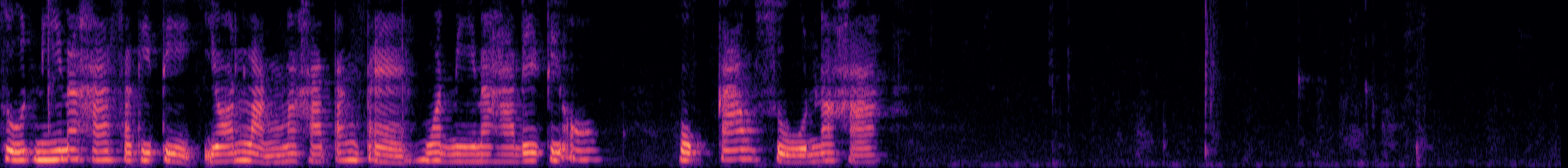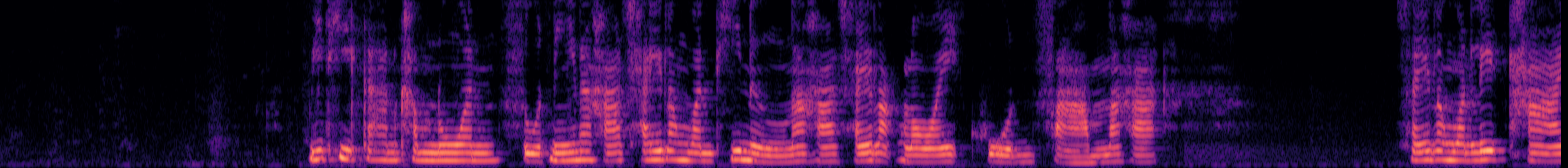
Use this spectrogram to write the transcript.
สูตรนี้นะคะ สถิติย้อนหลังนะคะ ตั้งแต่งวดนี้นะคะ เลขที่ออก 690 นะคะ วิธีการคำนวณสูตรนี้นะคะ ใช้รางวัลที่หนึ่งนะคะ ใช้หลักร้อยคูณสามนะคะ ใช้รางวัลเลขท้าย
